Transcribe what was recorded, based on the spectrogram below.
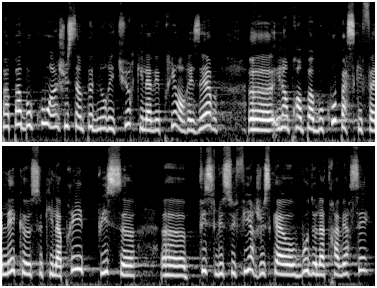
pas, pas beaucoup, hein, juste un peu de nourriture qu'il avait pris en réserve. Euh, il n'en prend pas beaucoup parce qu'il fallait que ce qu'il a pris puisse, puisse lui suffire jusqu'au bout de la traversée.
